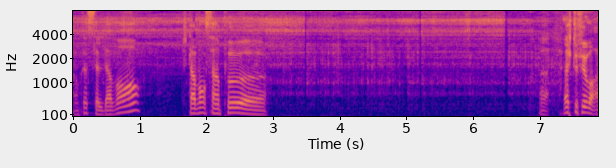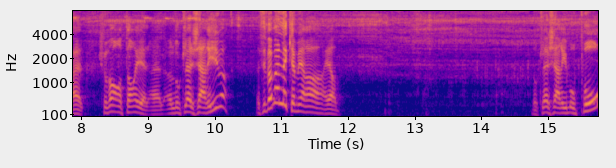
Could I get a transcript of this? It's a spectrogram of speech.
Donc là, c'est celle d'avant. Je t'avance un peu. euh. Là, je te fais voir. regarde. Je fais voir en temps réel. Donc là, j'arrive. C'est pas mal la caméra, regarde. Donc là, j'arrive au pont.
